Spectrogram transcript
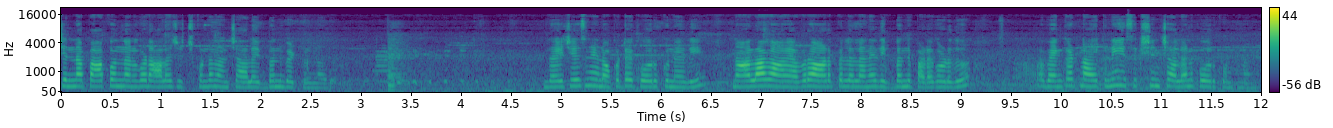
చిన్న పాప ఉందని కూడా ఆలోచించకుండా నన్ను చాలా ఇబ్బంది పెట్టున్నాడు. దయచేసి నేను ఒకటే కోరుకునేది నాలాగా ఎవరో ఆడపిల్లలు అనేది ఇబ్బంది పడకూడదు. వెంకట్ నాయక్ని శిక్షించాలని కోరుకుంటున్నాను.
